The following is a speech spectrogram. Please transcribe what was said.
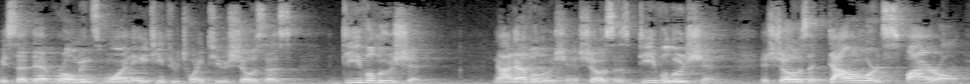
we said that Romans 1 18 through 22 shows us devolution, not evolution. It shows us devolution. It shows a downward spiral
